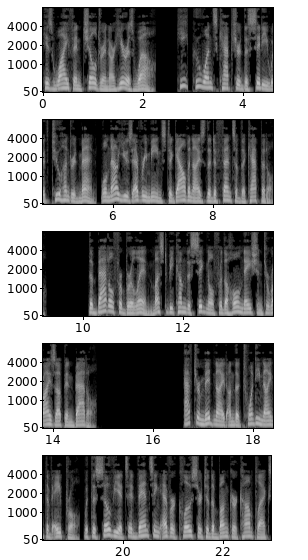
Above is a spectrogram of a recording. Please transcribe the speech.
His wife and children are here as well. He, who once captured the city with 200 men, will now use every means to galvanize the defense of the capital. The battle for Berlin must become the signal for the whole nation to rise up in battle. After midnight on 29 April, with the Soviets advancing ever closer to the bunker complex,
